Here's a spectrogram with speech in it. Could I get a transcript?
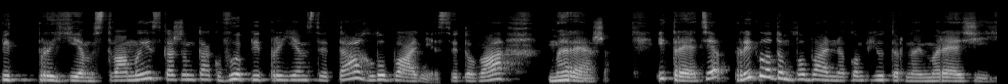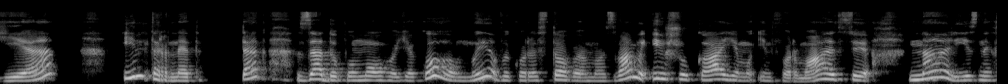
підприємствами, скажімо так, в підприємстві, та глобальні світова мережа. І третє, прикладом глобальної комп'ютерної мережі є інтернет. Так, за допомогою якого ми використовуємо з вами і шукаємо інформацію на різних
